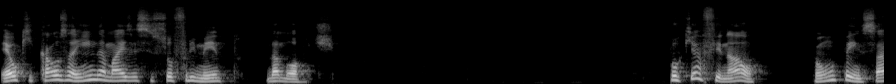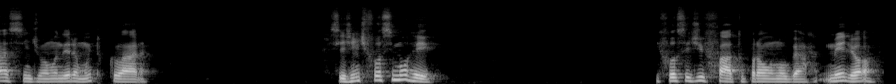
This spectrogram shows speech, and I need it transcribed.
é o que causa ainda mais esse sofrimento da morte. Porque afinal, vamos pensar assim de uma maneira muito clara. Se a gente fosse morrer e fosse de fato para um lugar melhor,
